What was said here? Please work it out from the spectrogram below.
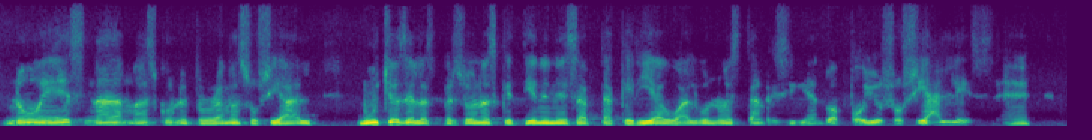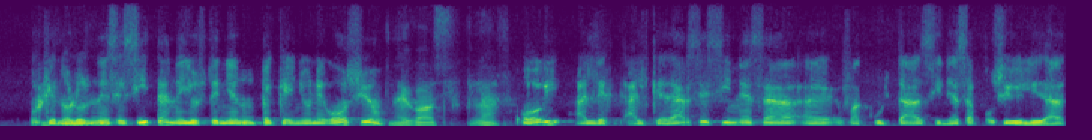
No es nada más con el programa social. Muchas de las personas que tienen esa taquería o algo no están recibiendo apoyos sociales. ¿eh? porque no los necesitan, ellos tenían un pequeño negocio. Negocio, claro. Hoy, al, al quedarse sin esa eh, facultad, sin esa posibilidad,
